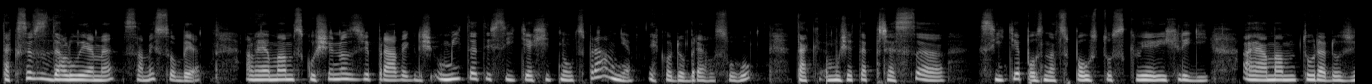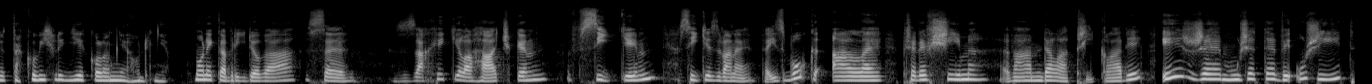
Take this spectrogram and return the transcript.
tak se vzdalujeme sami sobě. Ale já mám zkušenost, že právě když umíte ty sítě chytnout správně jako dobrého sluhu, tak můžete přes eh, sítě poznat spoustu skvělých lidí. A já mám tu radost, že takových lidí je kolem mě hodně. Monika Brídová se zachytila háčkem v síti, v síti zvané Facebook, ale především vám dala příklady i, že můžete využít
